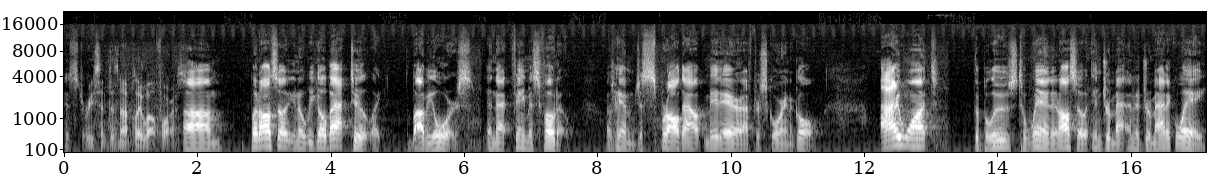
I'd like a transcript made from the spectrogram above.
history. Recent does not play well for us. Um, but also, you know, we go back to like Bobby Orr's and that famous photo of him just sprawled out midair after scoring a goal. I want the Blues to win, and also in drama- in a dramatic way.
